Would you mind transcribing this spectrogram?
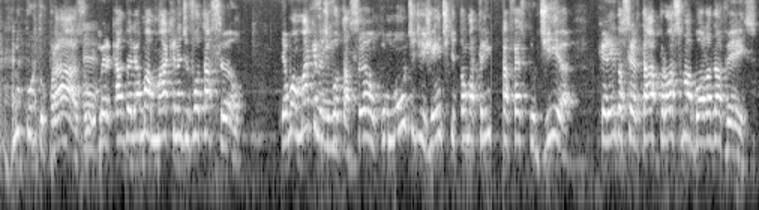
no curto prazo é. o mercado é uma máquina de votação. É uma máquina Sim. de votação com um monte de gente que toma 30 cafés por dia querendo acertar a próxima bola da vez.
